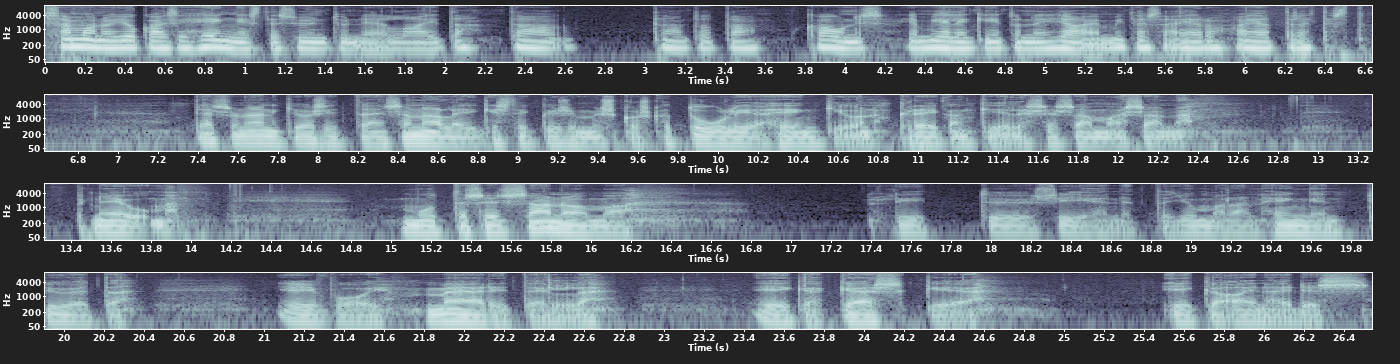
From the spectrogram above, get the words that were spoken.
Samoin on jokaisen hengestä syntyneen laita. Tämä on, tämä on tota, kaunis ja mielenkiintoinen jae. Mitä sä Eero ajattelet tästä? Tässä on ainakin osittain sanaleikistä kysymys, koska tuuli ja henki on kreikan kielessä sama sana, pneuma. Mutta se sanoma liittyy siihen, että Jumalan hengen työtä ei voi määritellä eikä käskeä, eikä aina edes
